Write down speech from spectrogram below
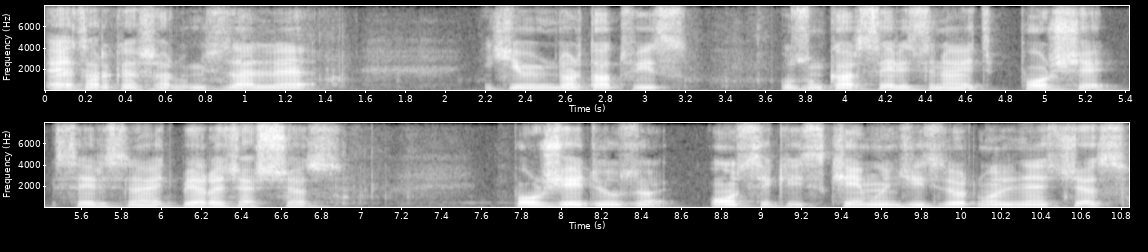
Evet arkadaşlar bugün sizlerle 2024 Hot Wheels uzun kar serisine ait Porsche serisine ait bir araç açacağız. Porsche 718 Cayman GT4 modelini açacağız.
